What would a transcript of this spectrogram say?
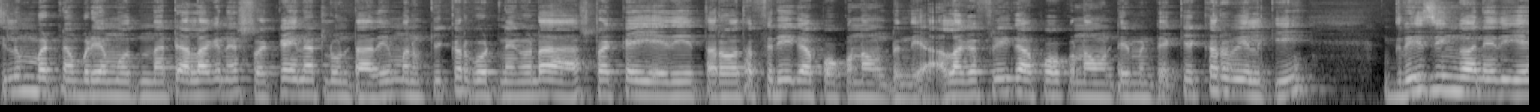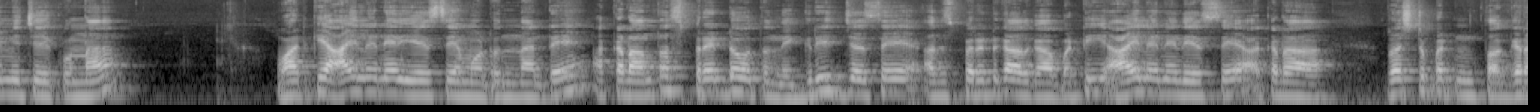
చిలుం పట్టినప్పుడు ఏమవుతుందంటే అలాగనే స్ట్రక్ అయినట్లు ఉంటుంది. మనం కిక్కర్ కొట్టినా కూడా స్ట్రక్ అయ్యేది తర్వాత ఫ్రీగా పోకుండా ఉంటుంది. అలాగ ఫ్రీగా పోకుండా ఉంటే ఏమంటే కిక్కర్ వీల్కి గ్రీజింగ్ అనేది ఏమీ చేయకుండా వాటికి ఆయిల్ అనేది వేస్తే ఏమవుతుందంటే అక్కడ అంతా స్ప్రెడ్ అవుతుంది. గ్రీజ్ చేస్తే అది స్ప్రెడ్ కాదు కాబట్టి ఆయిల్ అనేది వేస్తే అక్కడ రస్ట్ పట్టిన దగ్గర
